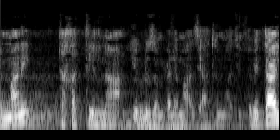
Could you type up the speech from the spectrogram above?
ድማ ተኸቲልና ይብሉ እዞም ዑለማእ እዚኣቶም ማለት እዮም። ፈቢታሊ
